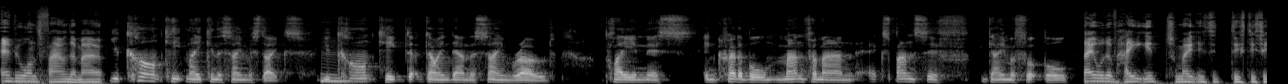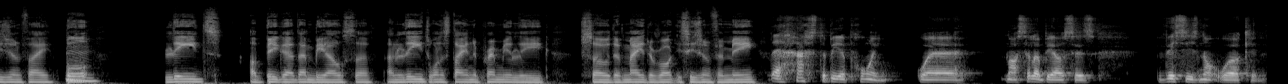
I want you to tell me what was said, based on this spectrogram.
everyone's found them out. You can't keep making the same mistakes. You mm. can't keep going down the same road playing this incredible man for man, expansive game of football. They would have hated to make this, this decision, Faye, but mm. Leeds are bigger than Bielsa, and Leeds want to stay in the Premier League, so they've made the right decision for me. There has to be a point where Marcelo Bielsa says, This is not working.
